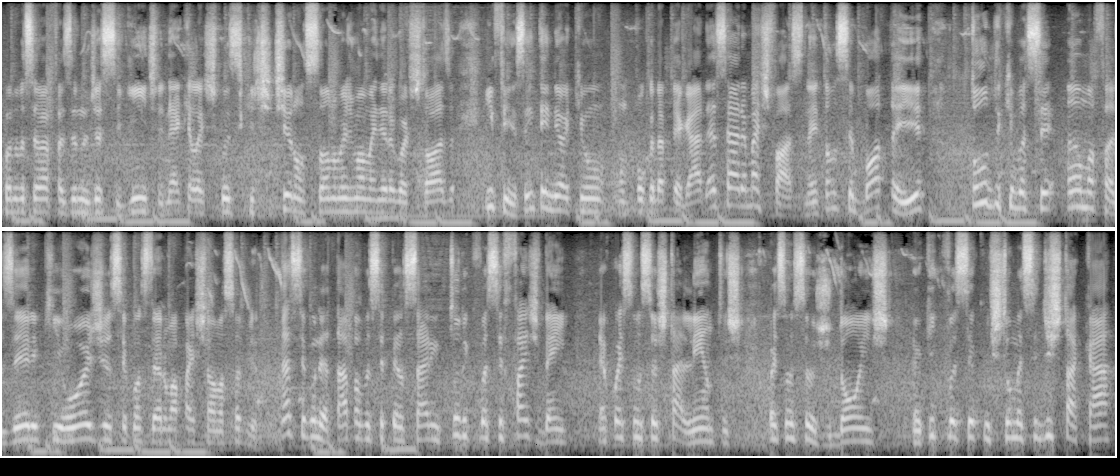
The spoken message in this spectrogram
quando você vai fazer no dia seguinte, né? Aquelas coisas que te tiram sono, mas de uma maneira gostosa. Enfim, você entendeu aqui um, um pouco da pegada. Essa é área mais fácil, né? Então você bota aí tudo que você ama fazer e que hoje você considera uma paixão na sua vida. Na segunda etapa, você pensar em tudo que você faz bem, né? quais são os seus talentos, quais são os seus dons, né? o que, que você costuma se destacar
